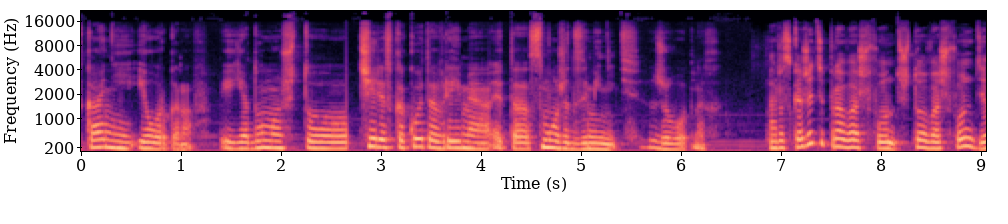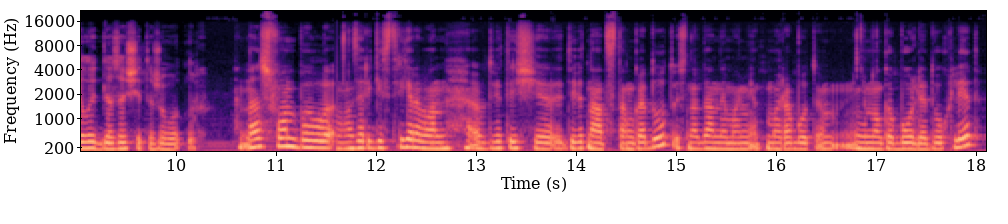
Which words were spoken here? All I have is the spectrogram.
тканей и органов. И я думаю, что через какое-то время это сможет заменить животных. А расскажите про ваш фонд. Что ваш фонд делает для защиты животных? Наш фонд был зарегистрирован в 2019 году, то есть на данный момент мы работаем немного более двух лет.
